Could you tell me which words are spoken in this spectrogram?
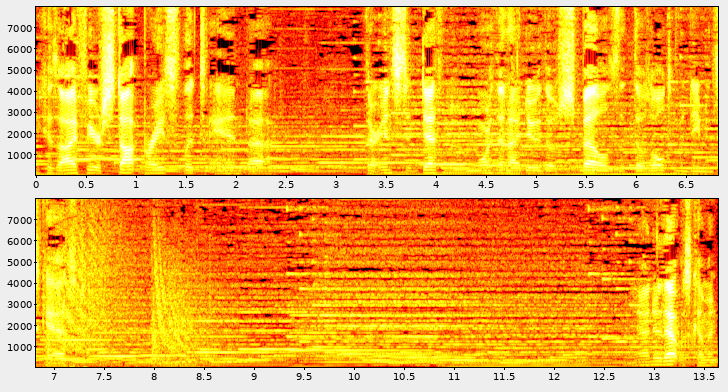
Because I fear Stop Bracelet and uh, their instant death move more than I do those spells that those Ultima Demons cast. I knew that was coming.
